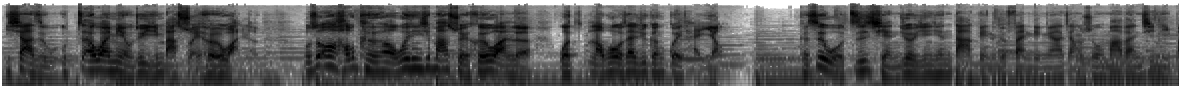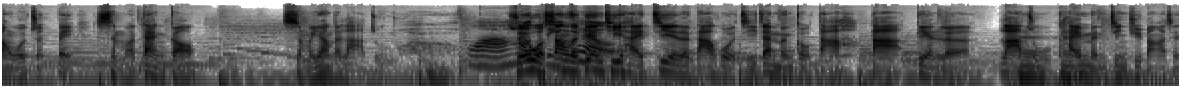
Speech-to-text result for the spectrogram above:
一下子我在外面，我就已经把水喝完了。我说，哦，好渴哦，我已经先把水喝完了。我老婆，我再去跟柜台要。可是我之前就已经先打给那个饭店，跟他讲说，麻烦请你帮我准备什么蛋糕，什么样的蜡烛。哇！所以我上了电梯，还借了打火机，在门口打打点了蜡烛，开门进去帮他唱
